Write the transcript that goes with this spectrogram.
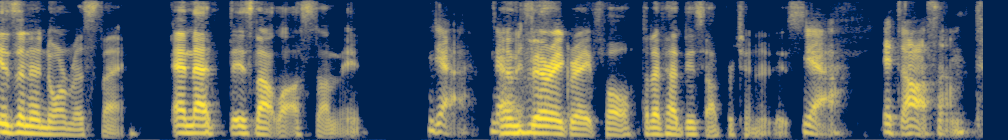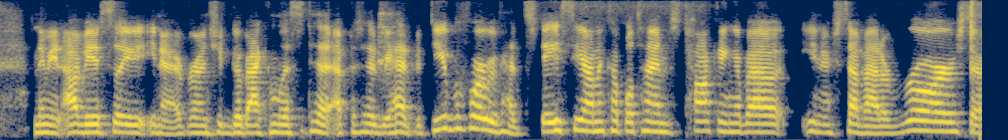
is an enormous thing and that is not lost on me yeah. No, i'm very grateful that i've had these opportunities Yeah, it's awesome. And I mean, obviously, you know, everyone should go back and listen to the episode we had with you before. We've had Stacy on a couple times talking about, you know, stuff out of Roar. So,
